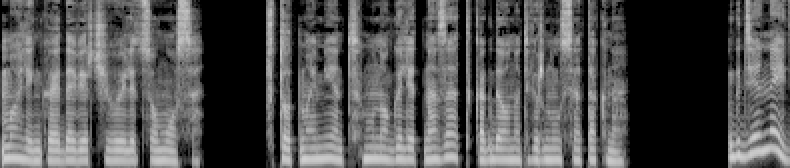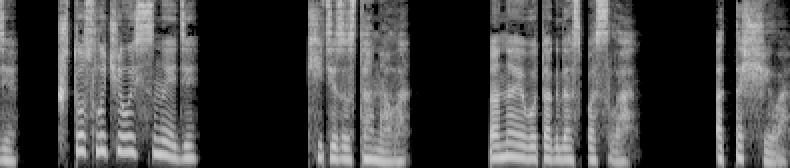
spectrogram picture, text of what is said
Маленькое доверчивое лицо Мосса. В тот момент, много лет назад, когда он отвернулся от окна. «Где Неди? Что случилось с Неди?» Кити застонала. Она его тогда спасла оттащила.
